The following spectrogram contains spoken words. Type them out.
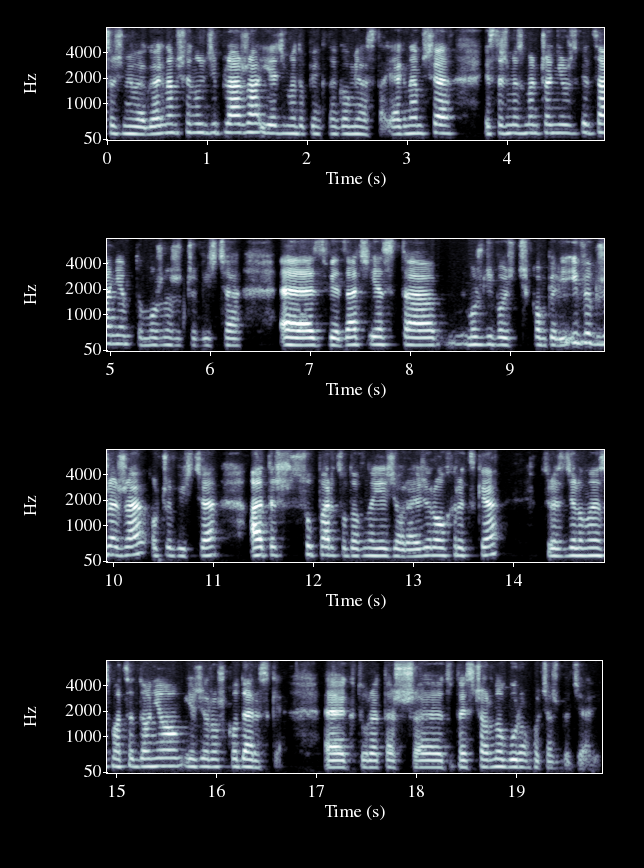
coś miłego. Jak nam się nudzi plaża, jedźmy do pięknego miasta. Jak nam się, jesteśmy zmęczeni już zwiedzaniem, to można rzeczywiście e, zwiedzać. Jest e, możliwość kąpieli i wybrzeże oczywiście, ale też super cudowne jeziora. Jezioro Ochryckie, które jest dzielone z Macedonią, jezioro Szkoderskie, e, które też e, tutaj z Czarnogórą chociażby dzieli.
